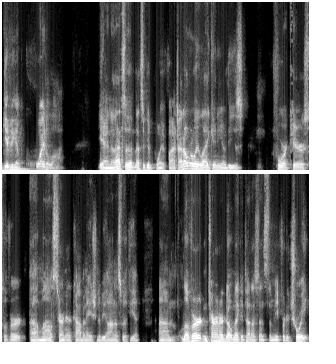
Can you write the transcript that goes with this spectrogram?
giving up quite a lot. Yeah, no, that's a that's a good point, Fox. I don't really like any of these four Caris LeVert, uh, Miles Turner combination, to be honest with you. Um, LeVert and Turner don't make a ton of sense to me for Detroit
